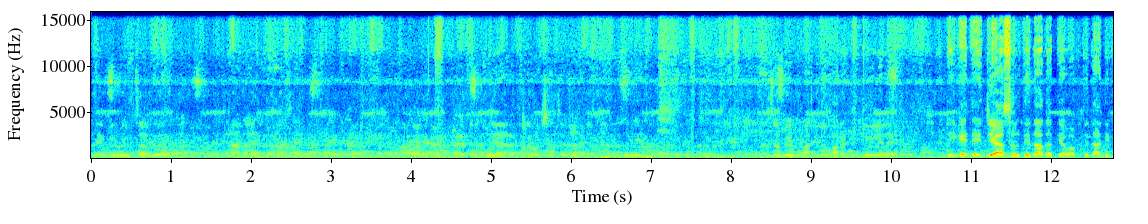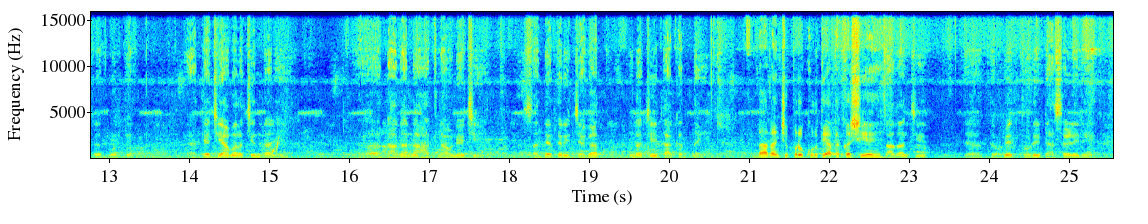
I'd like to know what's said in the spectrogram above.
ब्रेकिंग न्यूज चालू आहे. अठरा वर्षाच्या जुन्या जमीन पात्र वॉरंट लिहिलेलं आहे ठीक आहे ते जे असेल ते दादा त्या बाबतीत अधिकृत बोलतील. अ, त्याची आम्हाला चिंता नाही. दादांना हात लावण्याची सध्या तरी जगात कुणाची ताकद नाही. दादांची प्रकृती आता कशी आहे? दादांची तब्येत थोडी ढासळलेली आहे.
